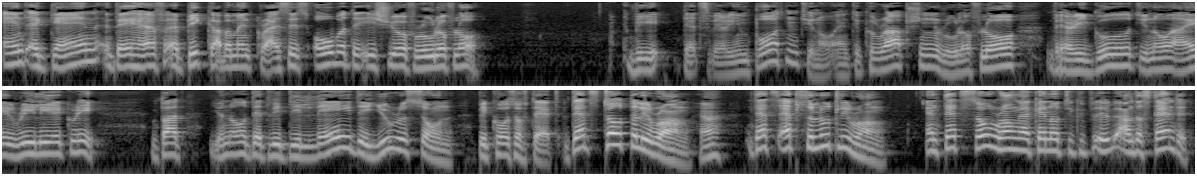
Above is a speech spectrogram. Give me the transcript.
And again, they have a big government crisis over the issue of rule of law. we that's very important, you know, anti-corruption, rule of law, very good, you know, I really agree. But you know that we delay the eurozone because of that. That's totally wrong. Huh? That's absolutely wrong. And that's so wrong I cannot uh, understand it.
